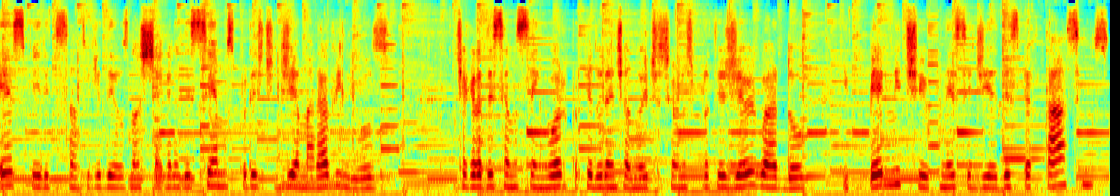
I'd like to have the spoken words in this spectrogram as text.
Espírito Santo de Deus, nós te agradecemos por este dia maravilhoso. Te agradecemos, Senhor, porque durante a noite o Senhor nos protegeu e guardou e permitiu que nesse dia despertássemos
